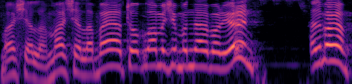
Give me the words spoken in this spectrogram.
Maşallah maşallah bayağı toplamışım bunlar var. Yürün. Hadi bakalım.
